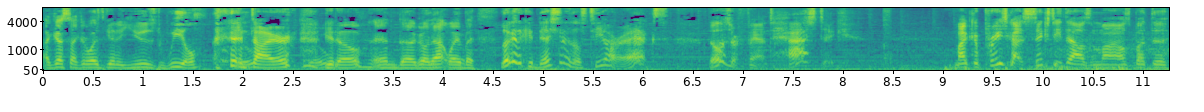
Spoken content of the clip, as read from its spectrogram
I guess I could always get a used wheel and tire, you know, and uh, go that way. But look at the condition of those TRX. Those are fantastic. My Capri's got 60,000 miles, but the,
